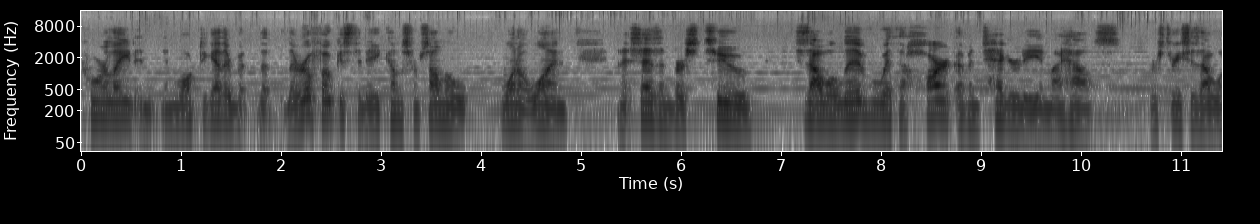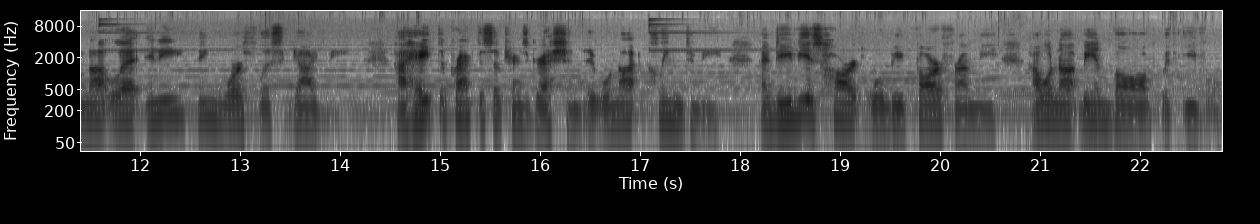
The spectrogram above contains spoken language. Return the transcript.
correlate and, and walk together. But the, the real focus today comes from Psalm 101. And it says in verse 2, says, I will live with a heart of integrity in my house. Verse 3 says, I will not let anything worthless guide me. I hate the practice of transgression. It will not cling to me. A devious heart will be far from me. I will not be involved with evil.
